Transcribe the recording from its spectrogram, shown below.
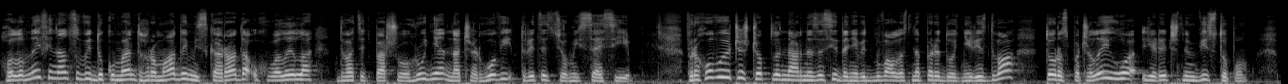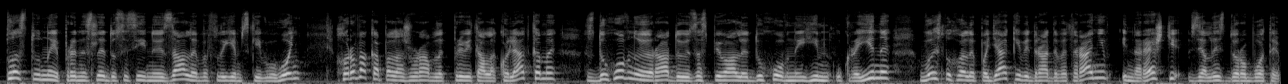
Головний фінансовий документ громади міська рада ухвалила 21 грудня на черговій 37-й сесії. Враховуючи, що пленарне засідання відбувалось напередодні Різдва, то розпочали його ліричним відступом. Пластуни принесли до сесійної зали вифлеємський вогонь, хорова капела Журавлик привітала колядками, з духовною радою заспівали духовний гімн України, вислухали подяки від Ради ветеранів і нарешті взялись до роботи.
